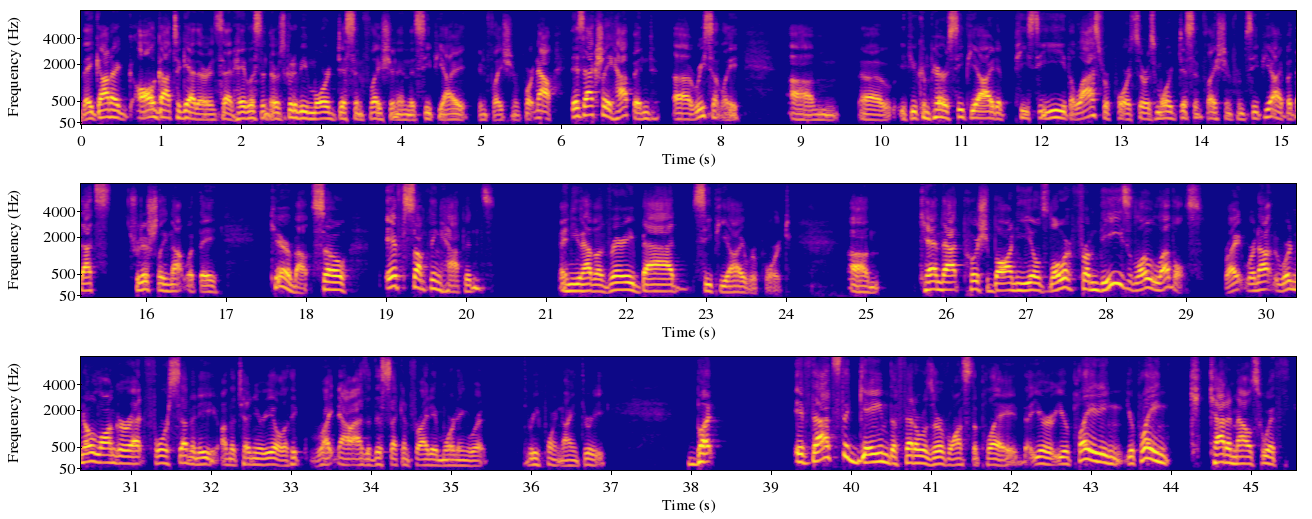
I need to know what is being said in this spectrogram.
they got to all got together and said, "Hey, listen, there's going to be more disinflation in the CPI inflation report." Now, this actually happened uh, recently. Um, uh, if you compare CPI to PCE, the last reports there was more disinflation from CPI, but that's traditionally not what they care about. So, if something happens and you have a very bad CPI report, um, can that push bond yields lower from these low levels? Right? We're not we're no longer at 470 on the 10-year yield. I think right now, as of this second Friday morning, we're at 3.93. But if that's the game the Federal Reserve wants to play, that you're you're playing you're playing cat and mouse with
